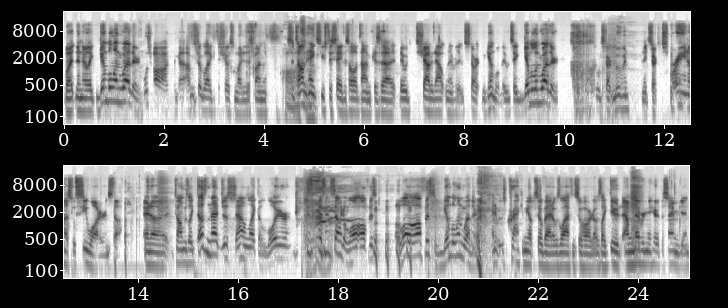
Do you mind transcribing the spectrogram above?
But then they're like gimbal and weather. Which oh, I'm so glad I get to show somebody this finally. Awesome. So Tom Hanks used to say this all the time because uh, they would shout it out whenever they would start the gimbal. They would say gimbal and weather. would start moving and they'd start spraying us with seawater and stuff. And uh, Tom was like, "Doesn't that just sound like a lawyer? Doesn't it sound like a law office? A law office of gimbal and weather?" And it was cracking me up so bad. I was laughing so hard. I was like, "Dude, I'm never gonna hear it the same again."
